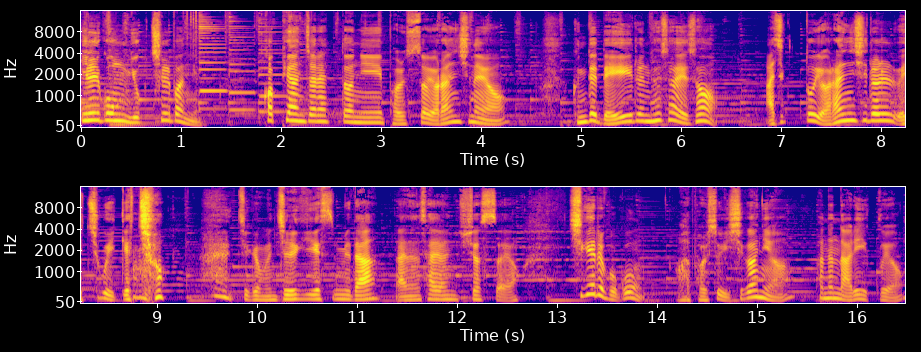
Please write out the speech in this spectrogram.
1067번님, 커피 한 잔 했더니 벌써 11시네요. 근데 내일은 회사에서 아직도 11시를 외치고 있겠죠? 지금은 즐기겠습니다. 라는 사연 주셨어요. 시계를 보고, 아, 벌써 이 시간이야? 하는 날이 있고요.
